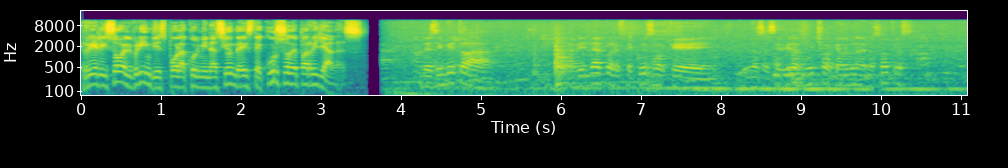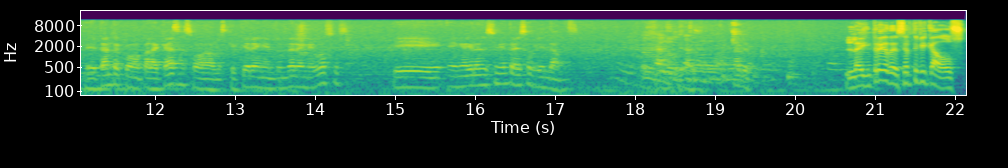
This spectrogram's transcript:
realizó el brindis por la culminación de este curso de parrilladas. Les invito a, a brindar por este curso que nos ha servido mucho a cada uno de nosotros. Eh, tanto como para casas o a los que quieren emprender en negocios. Y en agradecimiento a eso brindamos. La entrega de certificados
